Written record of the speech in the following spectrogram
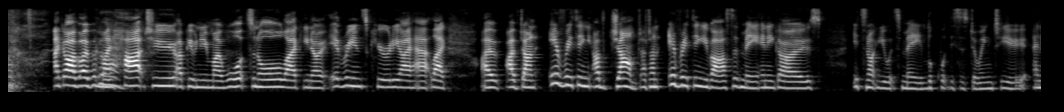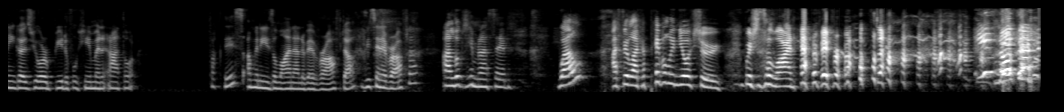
I go, I've opened my heart to you. I've given you my warts and all, like, you know, every insecurity I had. Like, I've, I've done everything. I've jumped. I've done everything you've asked of me. And he goes, It's not you, it's me. Look what this is doing to you. And he goes, You're a beautiful human. And I thought, Fuck this. I'm going to use a line out of Ever After. Have you seen Ever After? And I looked at him and I said, Well, I feel like a pebble in your shoe, which is a line out of Ever After. Not that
